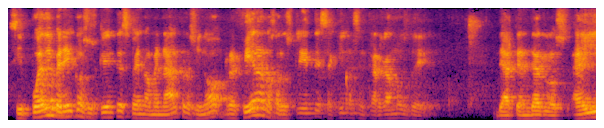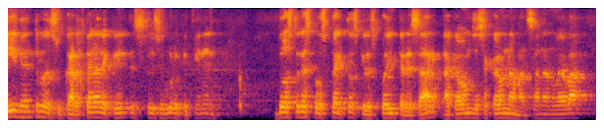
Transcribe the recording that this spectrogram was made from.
Si pueden venir con sus clientes, fenomenal, pero si no, refiéranos a los clientes, aquí nos encargamos de, de atenderlos. Ahí dentro de su cartera de clientes estoy seguro que tienen dos, tres prospectos que les puede interesar. Acabamos de sacar una manzana nueva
